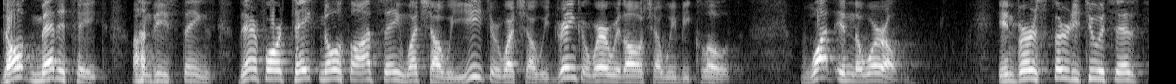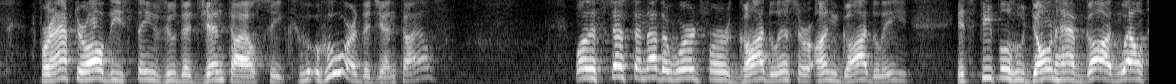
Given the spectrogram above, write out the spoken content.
Don't meditate on these things. Therefore, take no thought, saying, What shall we eat, or what shall we drink, or wherewithal shall we be clothed? What in the world? In verse 32, it says, For after all these things do the Gentiles seek. Who are the Gentiles? Well, it's just another word for godless or ungodly. It's people who don't have God. Well,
